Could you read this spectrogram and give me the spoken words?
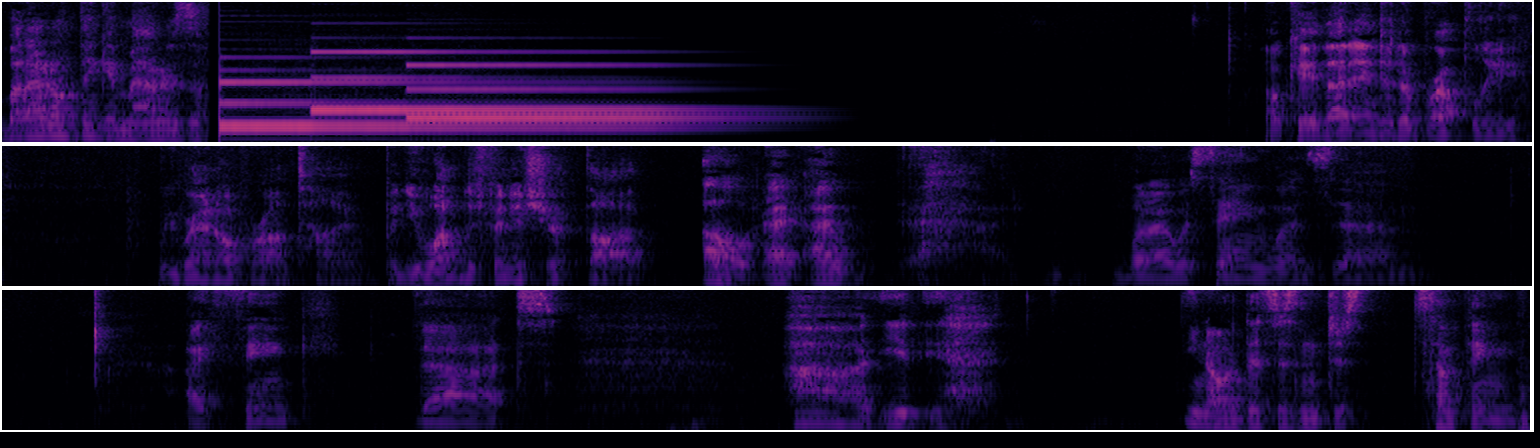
But I don't think it matters if. Okay, that ended abruptly. We ran over on time, but you wanted to finish your thought. Oh, I, I what I was saying was, um, I think that uh, it, you know, this isn't just something.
